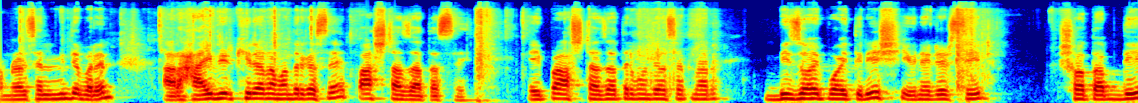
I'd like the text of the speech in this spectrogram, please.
আপনারা চাইলে নিতে পারেন। আর হাইব্রিড ক্ষীরার আমাদের কাছে পাঁচটা জাত আছে। এই পাঁচটা জাতের মধ্যে আছে আপনার বিজয় পঁয়ত্রিশ, ইউনাইটেড সিড, শতাব্দী,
